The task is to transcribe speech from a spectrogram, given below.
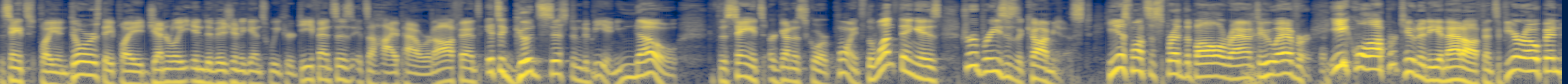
the Saints play indoors. They play generally in division against weaker defenses. It's a high powered offense. It's a good system to be in. You know that the Saints are going to score points. The one thing is, Drew Brees is a communist. He just wants to spread the ball around to whoever. Equal opportunity in that offense. If you're open,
